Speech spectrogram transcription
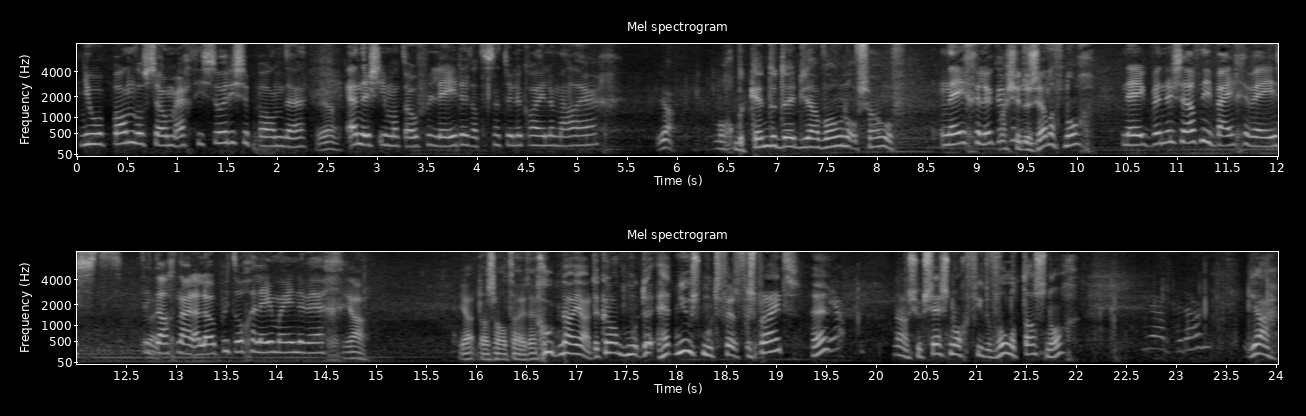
nieuwe panden of zo, maar echt historische panden. Ja. En er is iemand overleden. Dat is natuurlijk al helemaal erg. Ja, nog bekenden die daar wonen of zo? Of Nee, gelukkig was je er zelf nog? Nee, ik ben er zelf niet bij geweest. Nee. Ik dacht, nou, dan loop je toch alleen maar in de weg. Ja. Ja, dat is altijd. Hè. Goed, nou ja, de krant moet, de- het nieuws moet ver verspreid. Hè? Ja. Nou, succes nog, via de volle tas nog. Ja, bedankt. Ja,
